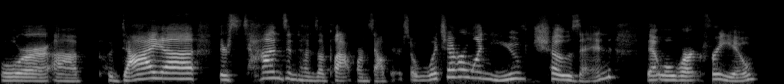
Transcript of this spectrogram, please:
or uh, Podia. There's tons and tons of platforms out there. So, whichever one you've chosen that will work for you,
